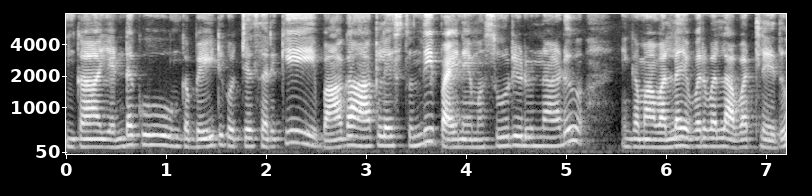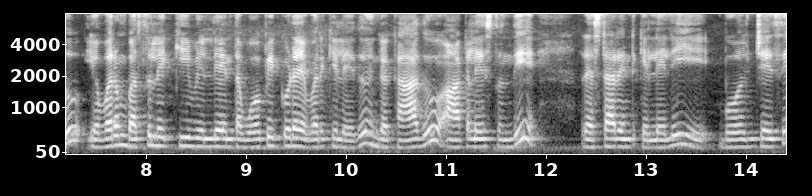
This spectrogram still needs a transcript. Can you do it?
ఇంకా ఎండకు ఇంకా బయటికి వచ్చేసరికి బాగా ఆకలేస్తుంది. పైన ఏమో సూర్యుడు ఉన్నాడు. ఇంకా మా వల్ల ఎవరి వల్ల అవ్వట్లేదు. ఎవరం బస్సులు ఎక్కి వెళ్ళేంత ఓపిక కూడా ఎవరికీ లేదు. ఇంకా కాదు ఆకలేస్తుంది. రెస్టారెంట్కి వెళ్ళి భోంచేసి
